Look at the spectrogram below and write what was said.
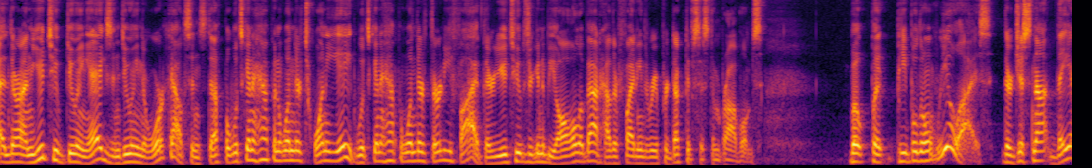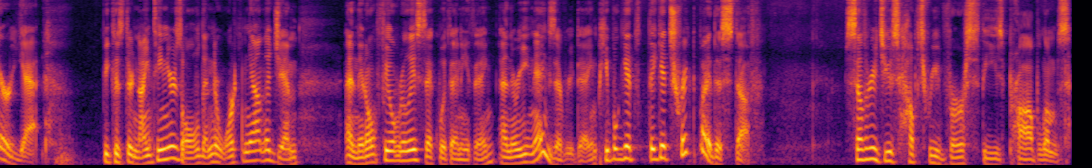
and they're on YouTube doing eggs and doing their workouts and stuff. But what's going to happen when they're 28? What's going to happen when they're 35? Their YouTubes are going to be all about how they're fighting the reproductive system problems. But but people don't realize they're just not there yet because they're 19 years old and they're working out in the gym and they don't feel really sick with anything and they're eating eggs every day and people get they get tricked by this stuff. Celery juice helps reverse these problems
